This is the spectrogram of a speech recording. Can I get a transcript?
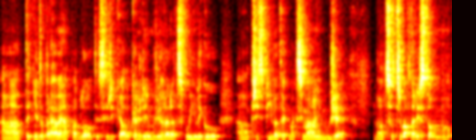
A teď mě to právě napadlo, ty si říkal, každý může hledat svoji ligu a přispívat, jak maximálně může. No, co třeba tady v tom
